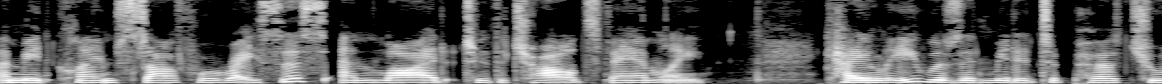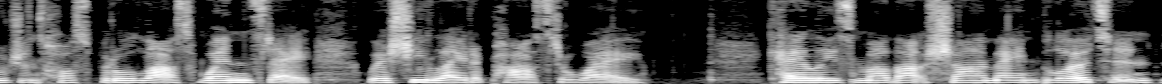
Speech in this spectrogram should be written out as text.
amid claims staff were racist and lied to the child's family. Kaylee was admitted to Perth Children's Hospital last Wednesday, where she later passed away. Kaylee's mother, Charmaine Blurton,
